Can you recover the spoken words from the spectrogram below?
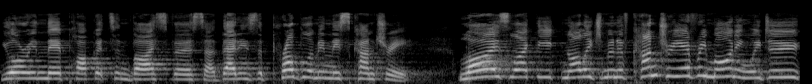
you're in their pockets and vice versa. That is the problem in this country. Lies like the acknowledgement of country every morning. We do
